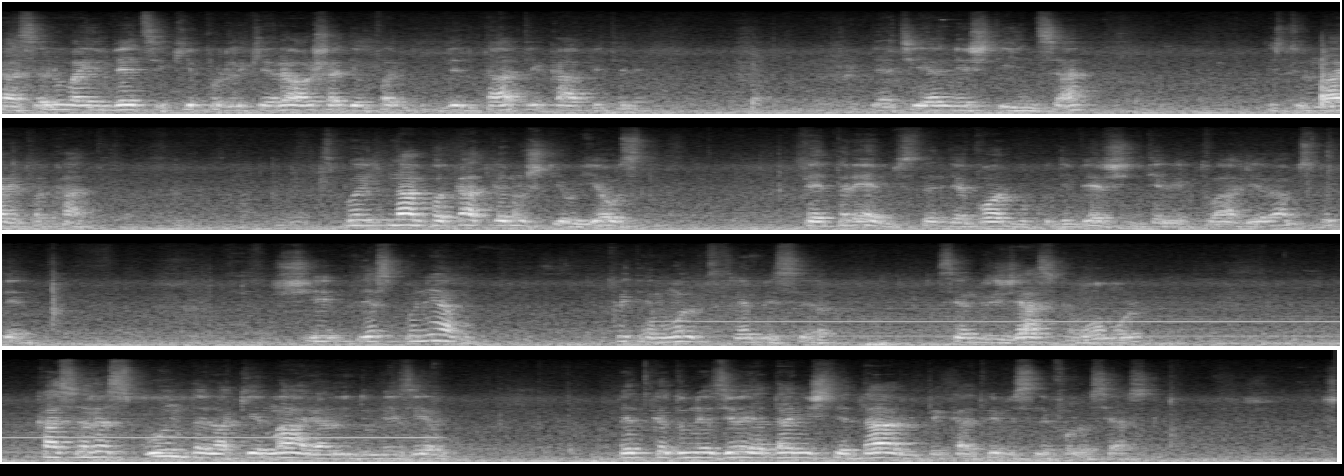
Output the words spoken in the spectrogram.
Ca să nu mai învețe chipurile, că erau așa de vintate capetele. De aceea neștiința este un mare păcat. Spui, n-am păcat că nu știu. Eu pe tren, stând de vorbă cu diversi intelectuali, eram student. Și le spuneam cât de mult trebuie să se îngrijească omul ca să răspundă la chemarea lui Dumnezeu. Pentru că Dumnezeu i-a dat niște daruri pe care trebuie să le folosească.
